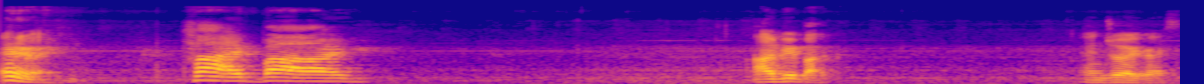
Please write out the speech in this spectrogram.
Anyway. Hi, bye. I'll be back. Enjoy guys.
